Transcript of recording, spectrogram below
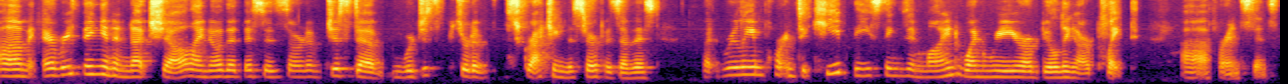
um, everything in a nutshell. I know that this is sort of just a, we're just sort of scratching the surface of this, but really important to keep these things in mind when we are building our plate, uh, for instance.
